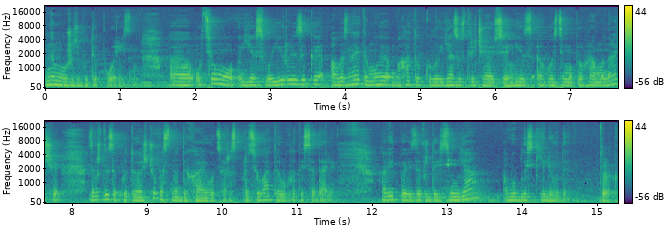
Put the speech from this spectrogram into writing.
не можуть бути порізнь. Е, У цьому є свої ризики, але знаєте, ми багато, коли я зустрічаюся із гостями програми наші, завжди запитую, а що вас надихає от зараз працювати, рухатися далі? А відповідь завжди сім'я або близькі люди. Так.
